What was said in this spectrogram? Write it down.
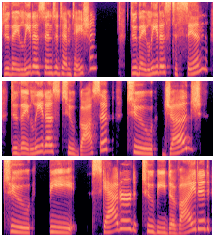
Do they lead us into temptation? Do they lead us to sin? Do they lead us to gossip, to judge, to be scattered, to be divided?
